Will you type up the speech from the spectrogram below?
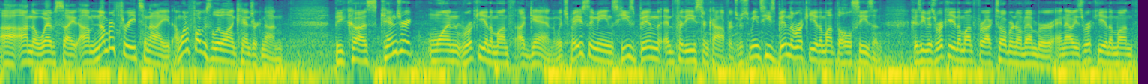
uh, on the website. Um, number three tonight. I want to focus a little on Kendrick Nunn because Kendrick won Rookie of the Month again, which basically means he's been and for the Eastern Conference, which means he's been the Rookie of the Month the whole season because he was Rookie of the Month for October, November, and now he's Rookie of the Month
